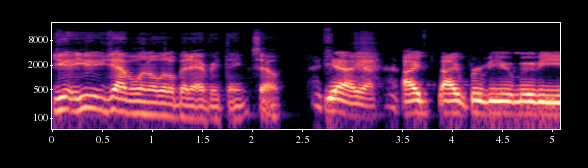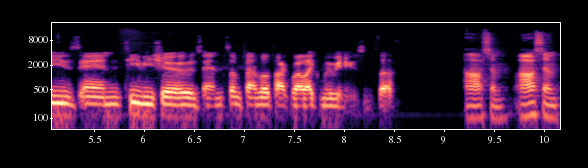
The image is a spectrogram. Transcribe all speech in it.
you you dabble in a little bit of everything. So yeah, yeah. I I review movies and TV shows, and sometimes I'll talk about like movie news and stuff. Awesome, awesome.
